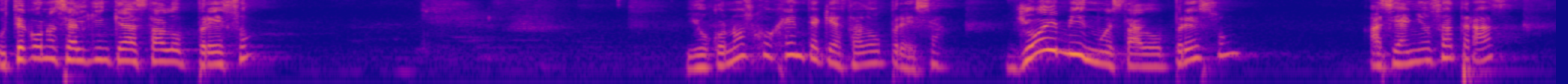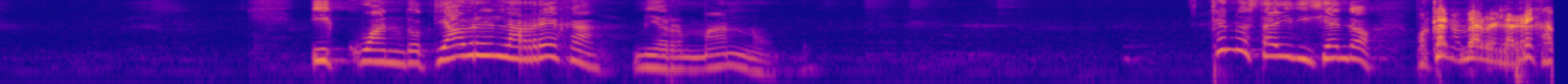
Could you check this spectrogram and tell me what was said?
¿Usted conoce a alguien que ha estado preso? Yo conozco gente que ha estado presa. Yo mismo he estado preso hace años atrás. Y cuando te abren la reja, mi hermano, ¿qué no está ahí diciendo, ¿por qué no me abren la reja?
